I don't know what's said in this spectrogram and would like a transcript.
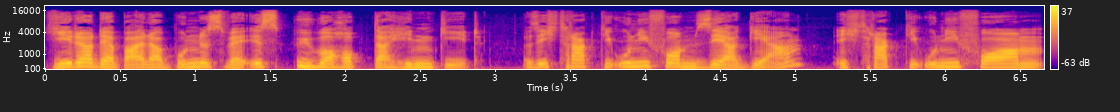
jeder, der bei der Bundeswehr ist, überhaupt dahin geht. Also ich trage die Uniform sehr gern. Ich trage die Uniform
